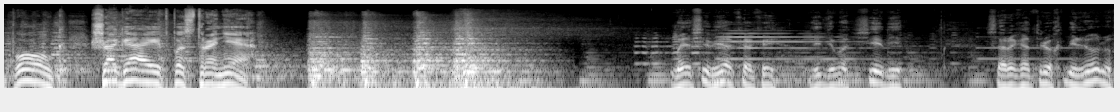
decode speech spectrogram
полк шагает по стране. Моя семья, как и, видимо, семьи 43 миллионов,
